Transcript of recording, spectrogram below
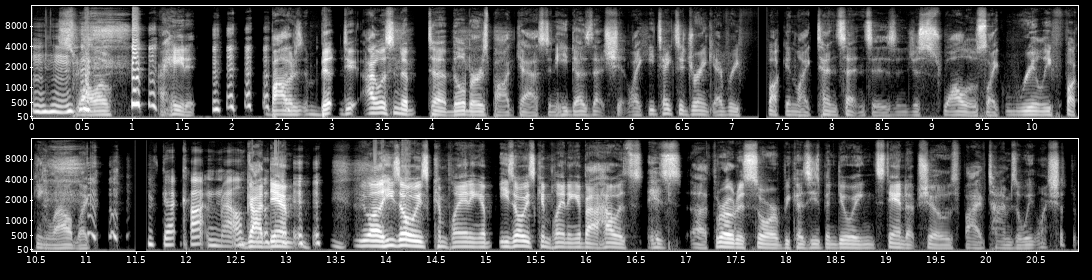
Mm-hmm. swallow. I hate it. Bothers. Bi- dude, I listen to, to Bill Burr's podcast and he does that shit. Like he takes a drink every fucking like 10 sentences and just swallows like really fucking loud. Like, He's got cotton mouth. goddamn. well, he's always complaining. He's always complaining about how his, his uh, throat is sore because he's been doing stand up shows five times a week. Like, shut the,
